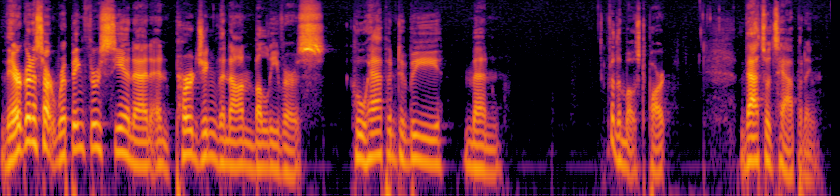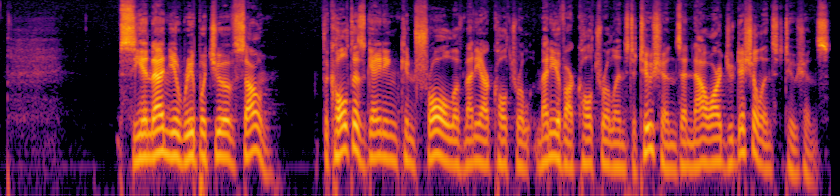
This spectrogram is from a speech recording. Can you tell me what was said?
They're going to start ripping through CNN and purging the non believers, who happen to be men, for the most part. That's what's happening. CNN, you reap what you have sown. The cult is gaining control of many, our cultural, many of our cultural institutions and now our judicial institutions.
